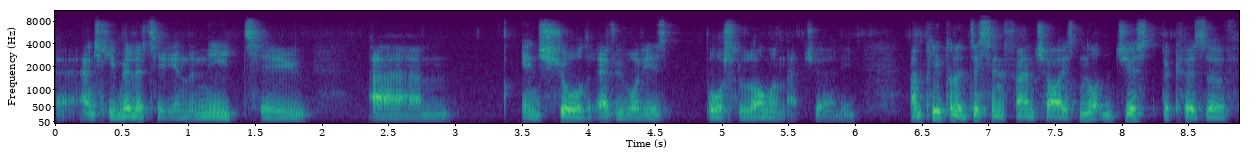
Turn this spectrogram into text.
and humility and the need to um, ensure that everybody is brought along on that journey. And people are disenfranchised not just because of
